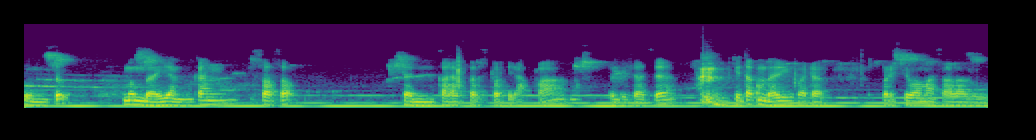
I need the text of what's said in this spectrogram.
untuk membayangkan sosok dan karakter seperti apa tentu saja kita kembali pada peristiwa masa lalu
